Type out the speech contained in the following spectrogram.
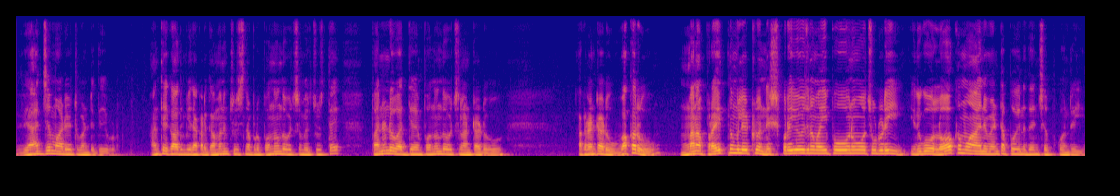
వ్యాజ్యమాడేటువంటి దేవుడు. అంతేకాదు మీరు అక్కడ గమనించి చూసినప్పుడు పంతొమ్మిదో వచ్చిన మీరు చూస్తే పన్నెండవ అధ్యాయం పంతొమ్మిదో వచ్చిన అంటాడు. అక్కడ అంటాడు ఒకరు మన ప్రయత్నములు ఎట్లు నిష్ప్రయోజనమైపోనో చూడుడి. ఇదిగో లోకము ఆయన వెంట పోయినదని చెప్పుకోండి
